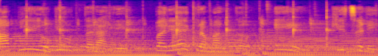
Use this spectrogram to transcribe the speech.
आपले योग्य उत्तर आहे पर्याय क्रमांक ए खिचडी.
